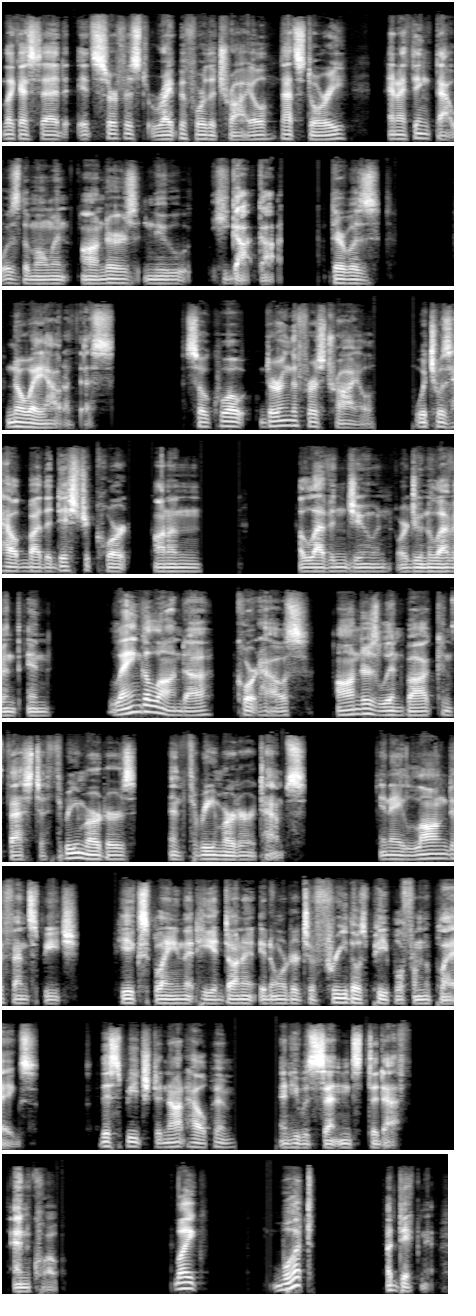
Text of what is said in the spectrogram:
like I said, it surfaced right before the trial, that story, and I think that was the moment Anders knew he got got. There was no way out of this. So, quote, during the first trial, which was held by the district court on an 11 June or June 11th in Langelanda courthouse, Anders Lindback confessed to three murders and three murder attempts. In a long defense speech, he explained that he had done it in order to free those people from the plagues. This speech did not help him, and he was sentenced to death. End quote. Like, what a dicknip.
